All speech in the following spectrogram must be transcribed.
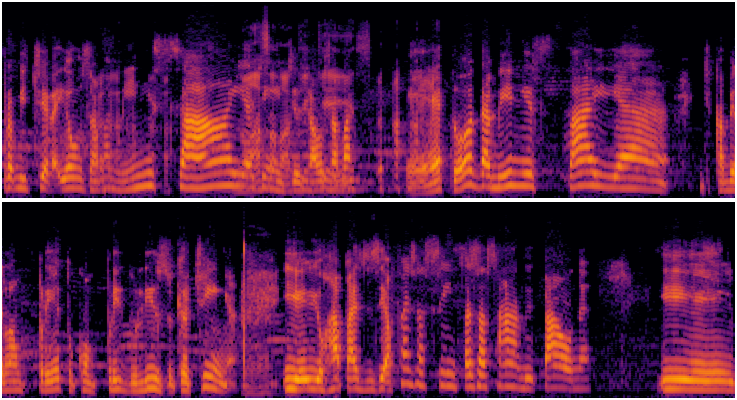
para me tirar. Eu usava mini saia, gente. Eu já usava é, toda mini saia de cabelão preto, comprido, liso que eu tinha. E, e o rapaz dizia, faz assim, faz assado e tal, né? E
